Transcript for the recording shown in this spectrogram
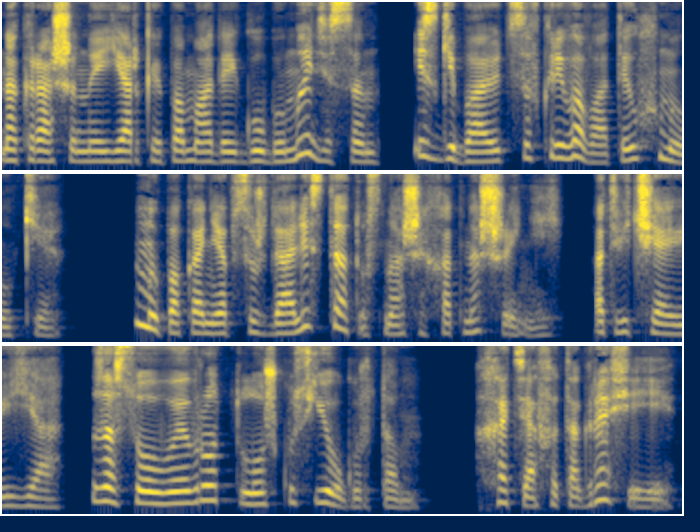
Накрашенные яркой помадой губы Мэдисон изгибаются в кривоватой ухмылке. Мы пока не обсуждали статус наших отношений, отвечаю я, засовывая в рот ложку с йогуртом. Хотя фотографии,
